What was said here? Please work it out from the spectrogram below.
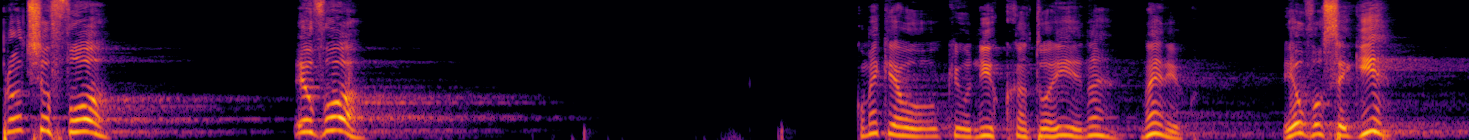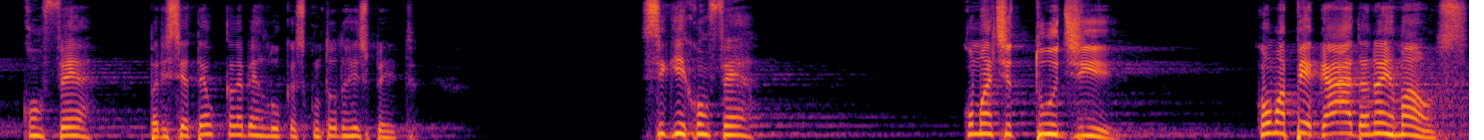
Pronto, se eu for, eu vou. Como é que é o que o Nico cantou aí, né? Não é, Nico? Eu vou seguir com fé. Parecia até o Kleber Lucas, com todo respeito. Seguir com fé. Com uma atitude, com uma pegada, não é, irmãos?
